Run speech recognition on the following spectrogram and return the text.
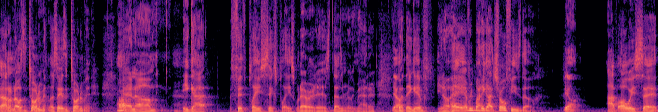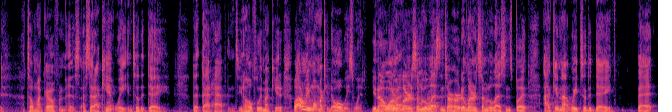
I don't know. It's a tournament. Let's say it's a tournament, uh-huh. and um, he got fifth place, sixth place, whatever it is. Doesn't really matter. Yeah. But they give you know, hey, everybody got trophies though. Yeah. I've always said, I told my girlfriend this. I said I can't wait until the day that that happens. You know, hopefully my kid. Well, I don't even want my kid to always win. You know, I want right. to learn some of the right. lessons, or her to learn some of the lessons. But I cannot wait till the day that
